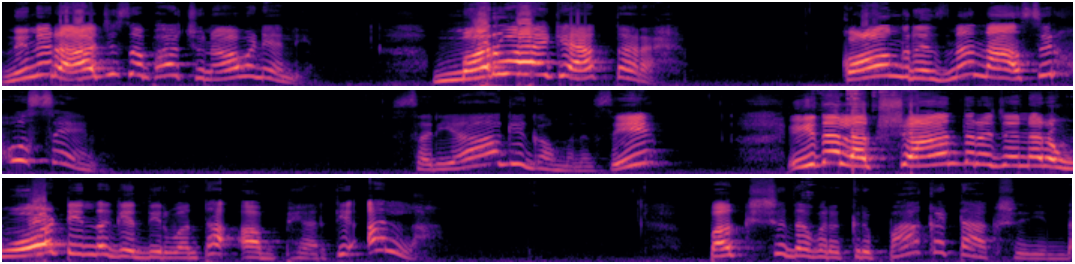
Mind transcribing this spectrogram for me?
ನಿನ್ನೆ ರಾಜ್ಯಸಭಾ ಚುನಾವಣೆಯಲ್ಲಿ ಮರು ಆಯ್ಕೆ ಆಗ್ತಾರೆ. ಕಾಂಗ್ರೆಸ್ನ ನಾಸಿರ್ ಹುಸೇನ್. ಸರಿಯಾಗಿ ಗಮನಿಸಿ ಈತ ಲಕ್ಷಾಂತರ ಜನರ ಓಟಿಂದ ಗೆದ್ದಿರುವಂತಹ ಅಭ್ಯರ್ಥಿ ಅಲ್ಲ. ಪಕ್ಷದವರ ಕೃಪಾ ಕಟಾಕ್ಷದಿಂದ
